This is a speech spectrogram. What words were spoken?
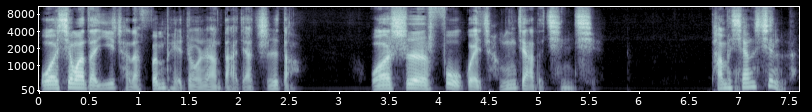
我希望在遗产的分配中让大家知道，我是富贵成家的亲戚。他们相信了，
